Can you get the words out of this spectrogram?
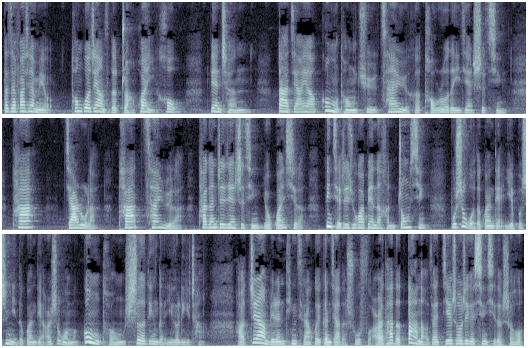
大家发现没有？通过这样子的转换以后，变成大家要共同去参与和投入的一件事情。他加入了，他参与了，他跟这件事情有关系了，并且这句话变得很中性，不是我的观点，也不是你的观点，而是我们共同设定的一个立场。好，这让别人听起来会更加的舒服，而他的大脑在接收这个信息的时候，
